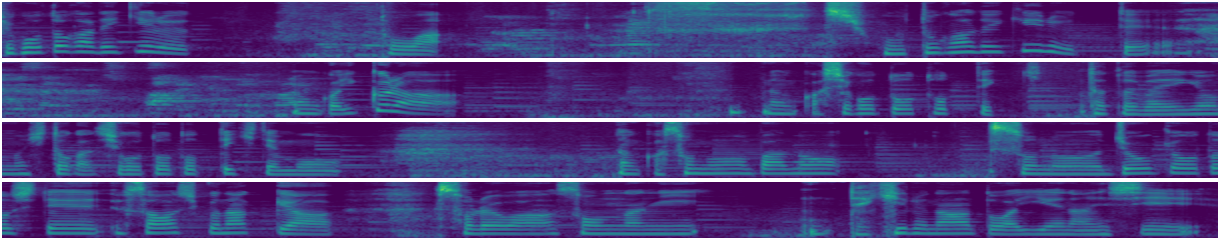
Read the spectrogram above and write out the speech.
仕事ができるとは。仕事ができるってなんかいくらなんか仕事を取って例えば営業の人が仕事を取ってきてもなんかその場のその状況としてふさわしくなきゃそれはそんなにできるなとは言えないし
